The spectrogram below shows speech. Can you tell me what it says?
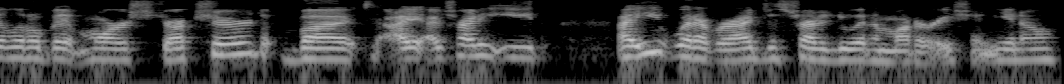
a little bit more structured. But I, I try to eat, I eat whatever. I just try to do it in moderation, you know?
